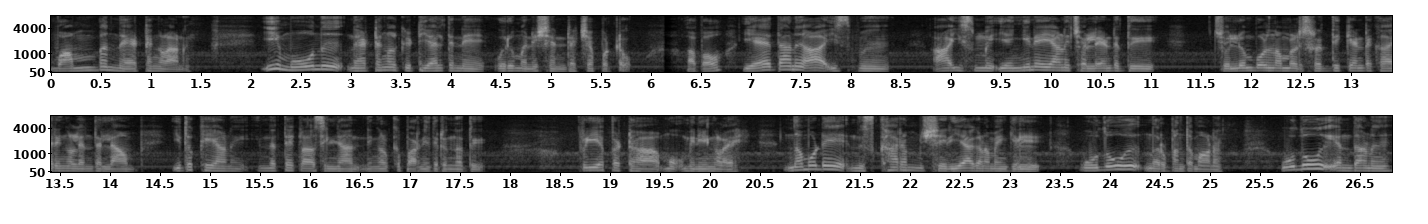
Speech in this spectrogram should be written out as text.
വമ്പൻ നേട്ടങ്ങളാണ്. ഈ മൂന്ന് നേട്ടങ്ങൾ കിട്ടിയാൽ തന്നെ ഒരു മനുഷ്യൻ രക്ഷപ്പെട്ടു. അപ്പോൾ ഏതാണ് ആ ഇസ്മ? ആ ഇസ്മ എങ്ങനെയാണ് ചൊല്ലേണ്ടത്? ചൊല്ലുമ്പോൾ നമ്മൾ ശ്രദ്ധിക്കേണ്ട കാര്യങ്ങൾ എന്തെല്ലാം? ഇതൊക്കെയാണ് ഇന്നത്തെ ക്ലാസ്സിൽ ഞാൻ നിങ്ങൾക്ക് പറഞ്ഞു തരുന്നത്. പ്രിയപ്പെട്ട മോമിനിയങ്ങളെ നമ്മുടെ നിസ്കാരം ശരിയാകണമെങ്കിൽ ഉദു നിർബന്ധമാണ്. ഉദു എന്താണ്?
